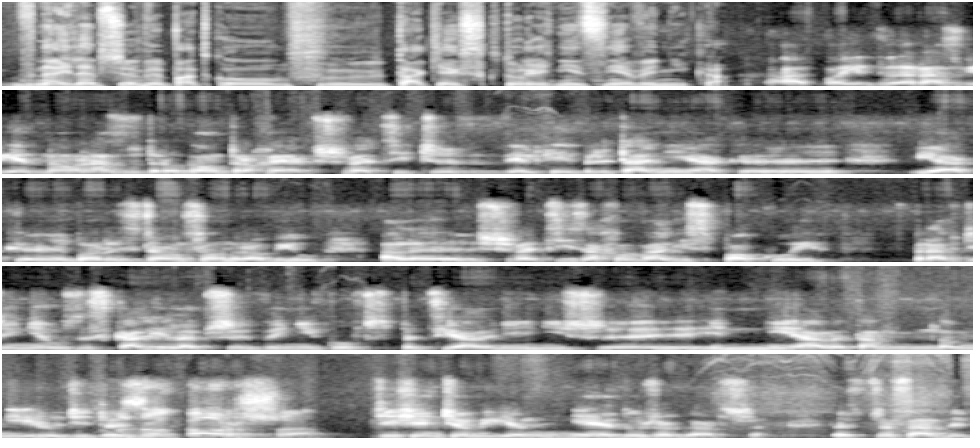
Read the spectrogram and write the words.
W najlepszym wypadku w, takie, z których nic nie wynika. Albo raz w jedną, raz w drugą, trochę jak w Szwecji czy w Wielkiej Brytanii, jak, y, jak y, Boris Johnson robił, ale w Szwecji zachowali spokój. Wprawdzie nie uzyskali lepszych wyników specjalnie niż y, inni, ale tam no, mniej ludzi też. Dużo gorsze. 10 milionów, nie dużo gorsze. To jest przesady.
